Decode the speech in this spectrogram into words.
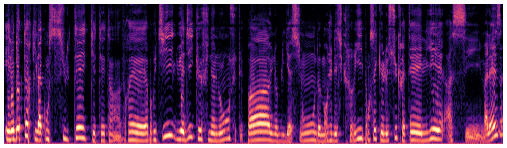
Et le docteur qui l'a consulté, qui était un vrai abruti, lui a dit que finalement, c'était pas une obligation de manger des sucreries. Il pensait que le sucre était lié à ses malaises.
